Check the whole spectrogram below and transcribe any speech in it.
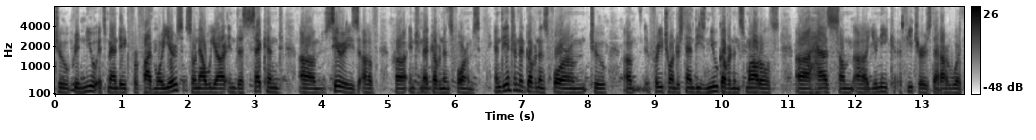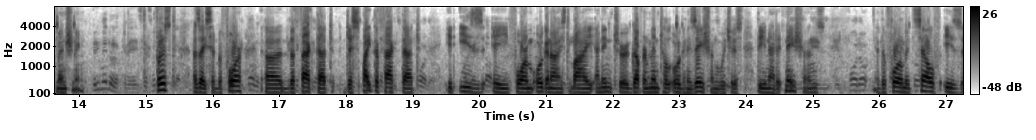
to renew its mandate for five more years. So now we are in the second um, series of uh, Internet governance forums. And the Internet governance forum, to um, for you to understand these new governance models, uh, has some uh, unique features that are worth mentioning. First, as I said before, uh, the fact that despite the fact that it is a forum organized by an intergovernmental organization, which is the United Nations, the forum itself is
